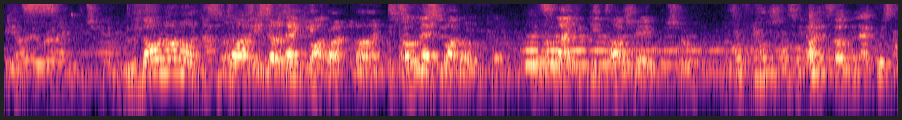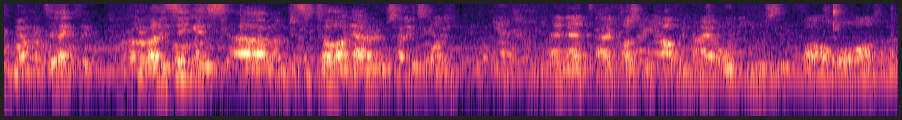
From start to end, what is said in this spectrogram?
It's, around and tune. no, no, no. The sitar is a flat one. It's a flat one. Okay, It's like a guitar shape. sure. It's a fusion sitar. It's not an acoustic one. It's electric. But the thing is, um, the sitar there are no strings on. Yeah. And at uh, Cosmic Puffin, I only used it for Aurora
